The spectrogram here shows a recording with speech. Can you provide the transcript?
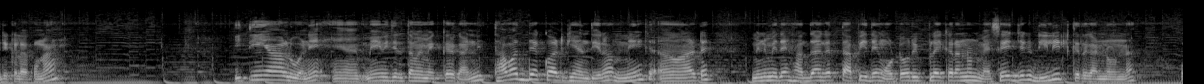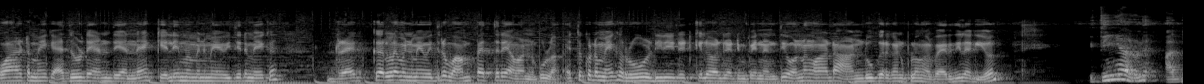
ඉරක ලකුණා ඉතින් යාලුවනේ මේ විදිර තම මෙක්කර ගන්න තවත් දෙයක්වාට කියන් තියෙන මේක ආට මෙනි දැන් හදාගත් අපි දැන් ඔටෝ රිප්ලයි කරන්න මැසේජ් එක ඩිලිට් කරගන්න ඔන්න වාට මේක ඇතුළට යන් දෙයන්න කෙලිම මෙන මේ විදිර මේක ඩ්‍රැක් කරලා මෙ විතර වම් පැත්තර යවන්න පුල එතකට මේ රෝල් ඩිලිට කෙලවල් ටින් පෙ නැති ඔන්නවාට අන්ඩු කරගන්න පුළන් පැදිලගියෝ ඉතින් යාලුන අද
